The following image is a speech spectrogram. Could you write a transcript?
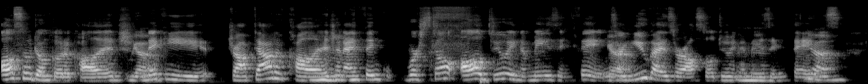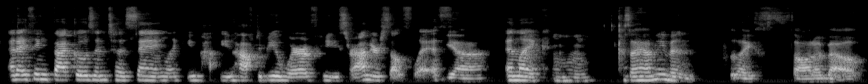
also don't go to college. Yeah. Nikki dropped out of college, and. I think we're still all doing amazing things, Yeah. or you guys are all still doing Mhm. amazing things. Yeah. And I think that goes into saying like you ha- you have to be aware of who you surround yourself with, Yeah. and like Because I haven't even like thought about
